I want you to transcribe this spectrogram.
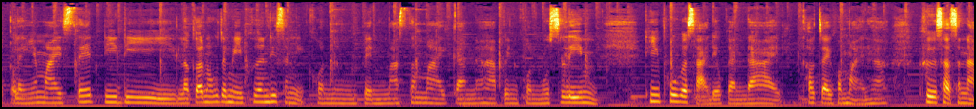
กอะไรเงี้ย mindset ดีๆ แล้วก็นกจะมีเพื่อนที่สนิทคนหนึ่งเป็น mastermind กันนะคะเป็นคนมุสลิมที่พูดภาษาเดียวกันได้ เข้าใจความหมายนะคะคือศาสนา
